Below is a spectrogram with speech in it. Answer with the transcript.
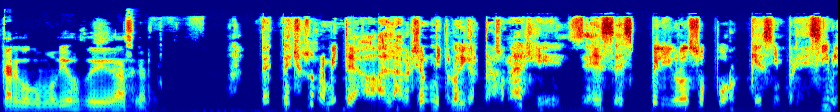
cargo como dios de Asgard. De, hecho, eso remite a, la versión mitológica del personaje. Es, es peligroso porque es impredecible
